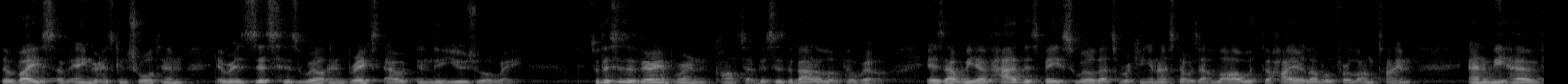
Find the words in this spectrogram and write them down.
the vice of anger has controlled him, it resists his will and breaks out in the usual way. So, this is a very important concept. This is the battle of the will is that we have had this base will that's working in us that was at law with the higher level for a long time, and we have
